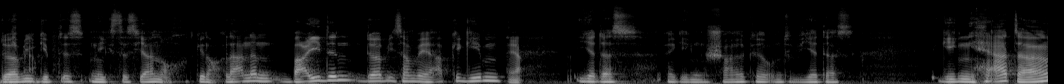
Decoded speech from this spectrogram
Derby gibt es nächstes Jahr noch. Genau. Alle anderen beiden Derbys haben wir ja abgegeben. Ja. Ihr das äh, gegen Schalke und wir das gegen Hertha.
